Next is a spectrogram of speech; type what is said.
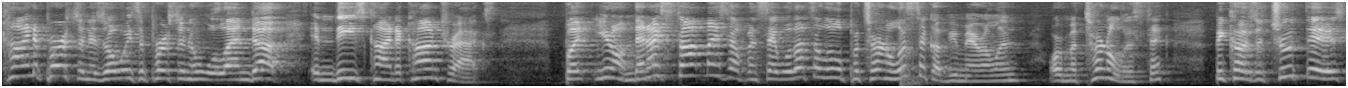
kind of person is always a person who will end up in these kind of contracts. But you know, and then I stop myself and say, well, that's a little paternalistic of you, Marilyn, or maternalistic, because the truth is,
